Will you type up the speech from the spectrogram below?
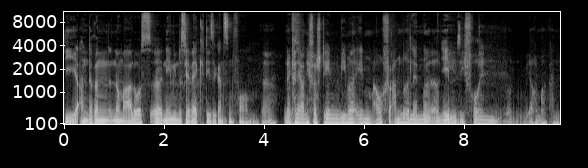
die anderen Normalos äh, nehmen ihm das ja weg, diese ganzen Formen. Ja. Und er kann ja auch nicht verstehen, wie man eben auch für andere Länder irgendwie Eben. sich freuen und wie auch immer kann.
